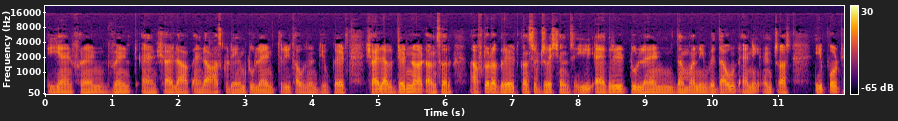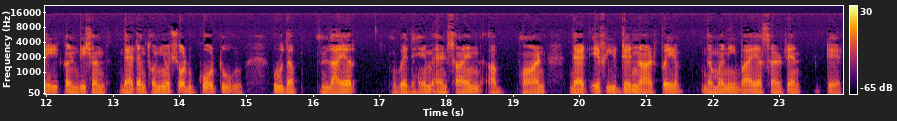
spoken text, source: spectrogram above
he and friend went and Shylock and asked him to lend 3000 ducats. Shylock did not answer. After a great consideration, he agreed to lend the money without any interest. He put his condition that Antonio should go to the liar with him and sign a bond that if he did not pay the money by a certain date,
